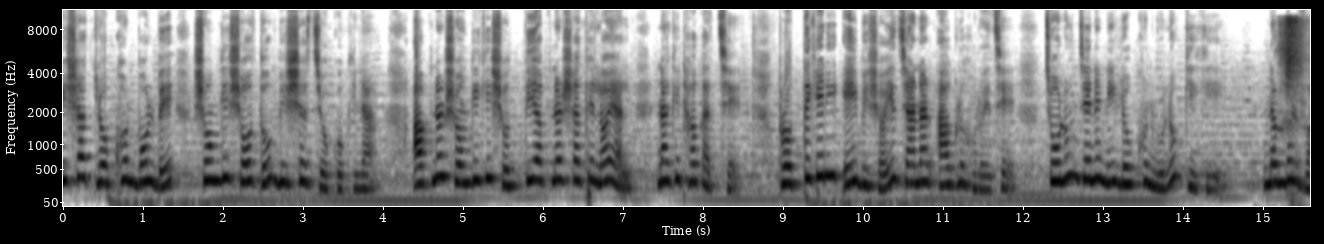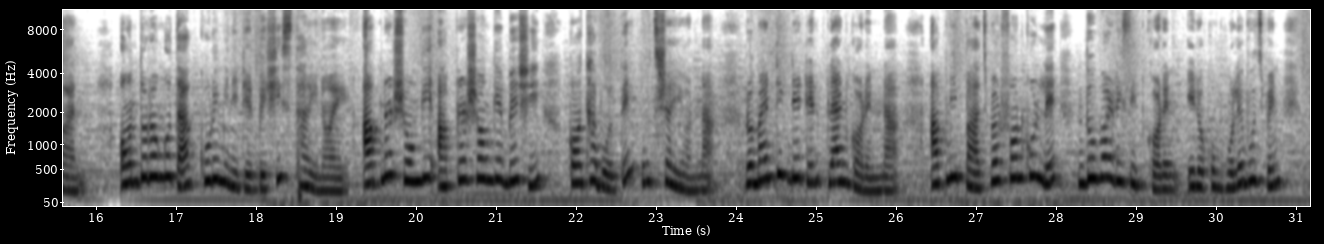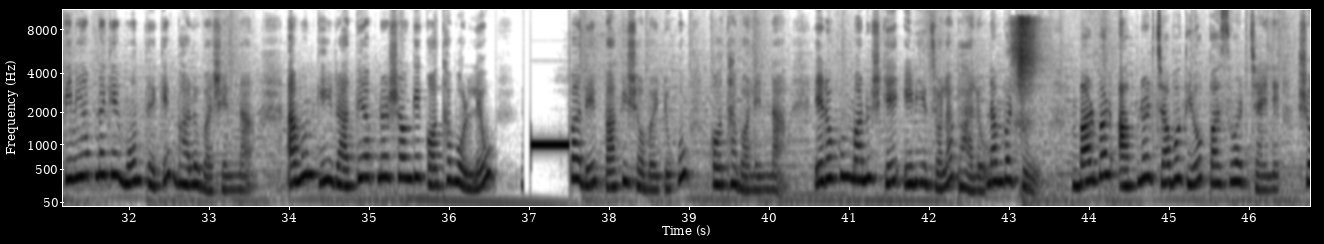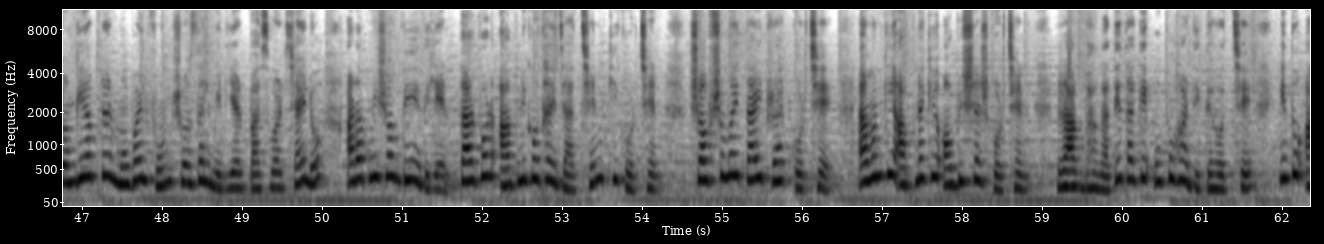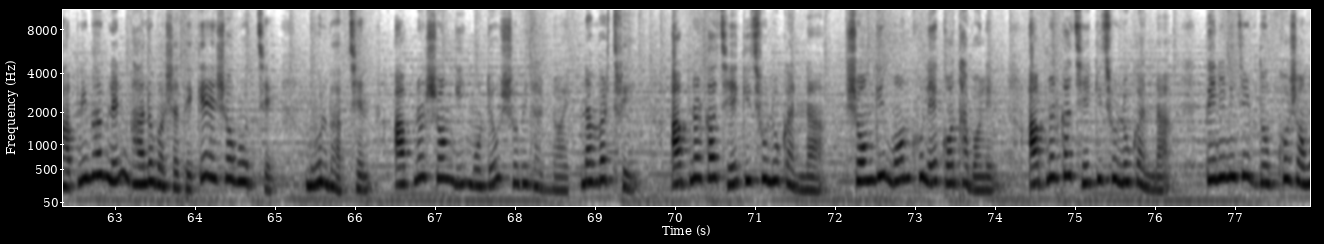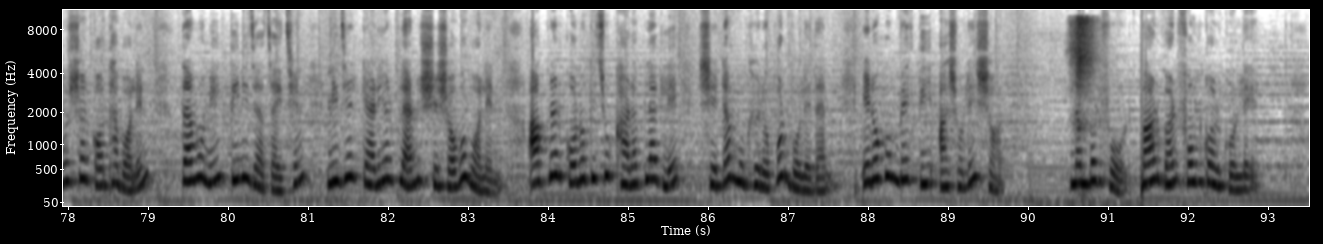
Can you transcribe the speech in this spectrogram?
এই সাত লক্ষণ বলবে সঙ্গী সত বিশ্বাসযোগ্য কিনা? আপনার সঙ্গী কি সত্যি আপনার সাথে লয়াল নাকি ঠকাচ্ছে? প্রত্যেকেরই এই বিষয়ে জানার আগ্রহ রয়েছে। চলুন জেনে নিই লক্ষণগুলো কী কী। নাম্বার ওয়ান অন্তরঙ্গতা কুড়ি মিনিটের বেশি স্থায়ী নয়। আপনার সঙ্গী আপনার সঙ্গে বেশি কথা বলতে উৎসাহী হন না। রোমান্টিক ডেটের প্ল্যান করেন না। আপনি পাঁচবার ফোন করলে দুবার রিসিভ করেন। এরকম হলে বুঝবেন তিনি আপনাকে মন থেকে ভালোবাসেন না। এমনকি রাতে আপনার সঙ্গে কথা বললেও বাদে বাকি সময়টুকু কথা বলেন না। এরকম মানুষকে এড়িয়ে চলা ভালো। নাম্বার টু বারবার আপনার যাবতীয় পাসওয়ার্ড চাইলে। সঙ্গে আপনার মোবাইল ফোন সোশ্যাল মিডিয়ার পাসওয়ার্ড চাইলো আর আপনি সব দিয়ে দিলেন। তারপর আপনি কোথায় যাচ্ছেন, কি করছেন? সব সময় তাই ট্র্যাক করছে। এমনকি আপনাকে অবিশ্বাস করছেন। রাগ ভাঙাতে তাকে উপহার দিতে হচ্ছে। কিন্তু আপনি ভাবলেন ভালোবাসা থেকে এসব হচ্ছে। ভুল ভাবছেন। আপনার সঙ্গী মোটেও সুবিধার নয়। নাম্বার থ্রি আপনার কাছে কিছু লুকান না। সঙ্গী মন খুলে কথা বলেন। আপনার কাছে কিছু লুকান না। তিনি নিজের দুঃখ সমস্যার কথা বলেন, তেমনি তিনি যা চাইছেন, নিজের ক্যারিয়ার প্ল্যান সেসবও বলেন। আপনার কোনো কিছু খারাপ লাগলে সেটা মুখের ওপর বলে দেন। এরকম ব্যক্তি আসলেই সৎ। নাম্বার ফোর, বারবার ফোন কল করলে।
